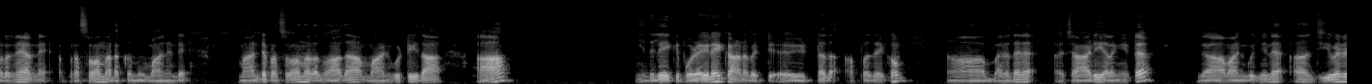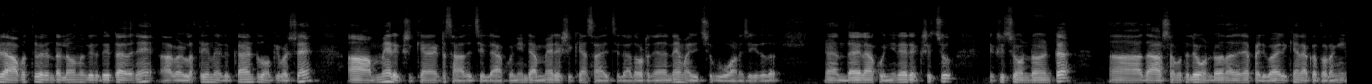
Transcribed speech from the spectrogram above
ഉടനെ തന്നെ പ്രസവം നടക്കുന്നു മാനിന്റെ മാനിന്റെ പ്രസവം നടന്നു. അതാ മാൻകുട്ടി ഇതാ ആ ഇതിലേക്ക് പുഴയിലേക്കാണ് പറ്റി ഇട്ടത്. അപ്പോഴത്തേക്കും ഭരതന് ചാടി ഇറങ്ങിയിട്ട് ആ മാൻകുഞ്ഞിന് ജീവനൊരു ആപത്ത് വരണ്ടല്ലോ എന്ന് കരുതിയിട്ട് അതിനെ ആ വെള്ളത്തിൽ നിന്ന് എടുക്കാനായിട്ട് നോക്കി. പക്ഷേ ആ അമ്മയെ രക്ഷിക്കാനായിട്ട് സാധിച്ചില്ല. ആ കുഞ്ഞിന്റെ അമ്മയെ രക്ഷിക്കാൻ സാധിച്ചില്ല. അത് ഉടനെ തന്നെ മരിച്ചു പോവുകയാണ് ചെയ്തത്. എന്തായാലും ആ കുഞ്ഞിനെ രക്ഷിച്ചു രക്ഷിച്ചു കൊണ്ടുവന്നിട്ട് അത് ആശ്രമത്തിൽ കൊണ്ടുവന്ന് അതിനെ പരിപാലിക്കാനൊക്കെ തുടങ്ങി.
